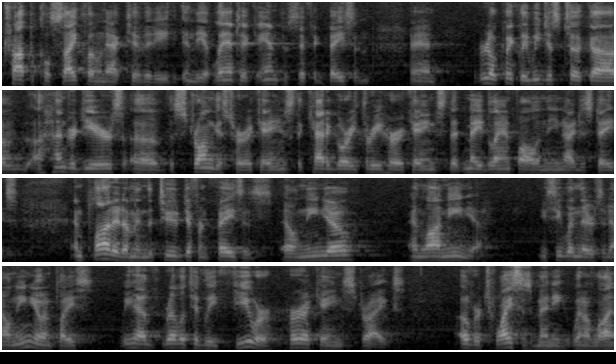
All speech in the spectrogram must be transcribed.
tropical cyclone activity in the Atlantic and Pacific Basin. And real quickly, we just took uh, a uh, hundred years of the strongest hurricanes, the Category 3 hurricanes that made landfall in the United States, and plotted them in the two different phases, El Nino and La Nina. You see when there's an El Nino in place, we have relatively fewer hurricane strikes, over twice as many when a La,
